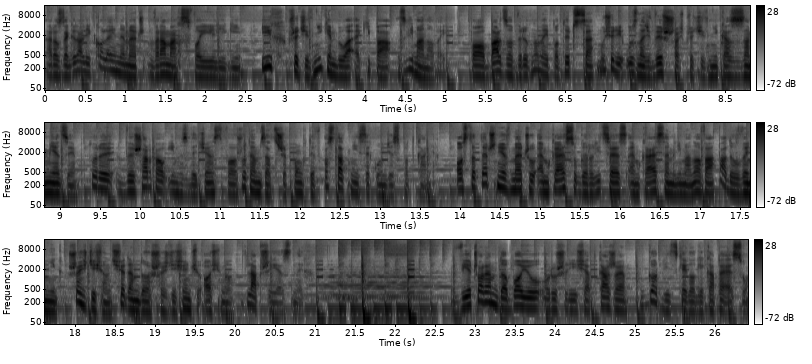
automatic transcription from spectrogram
rozegrali kolejny mecz w ramach swojej ligi. Ich przeciwnikiem była ekipa z Limanowej. Po bardzo wyrównanej potyczce musieli uznać wyższość przeciwnika z Zamiedzy, który wyszarpał im zwycięstwo rzutem za 3 punkty w ostatniej sekundzie spotkania. Ostatecznie w meczu MKS-u Gorlice z MKS-em Limanowa padł wynik 67 do 68 dla przyjezdnych. Wieczorem do boju ruszyli siatkarze Gorlickiego GKPS-u.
